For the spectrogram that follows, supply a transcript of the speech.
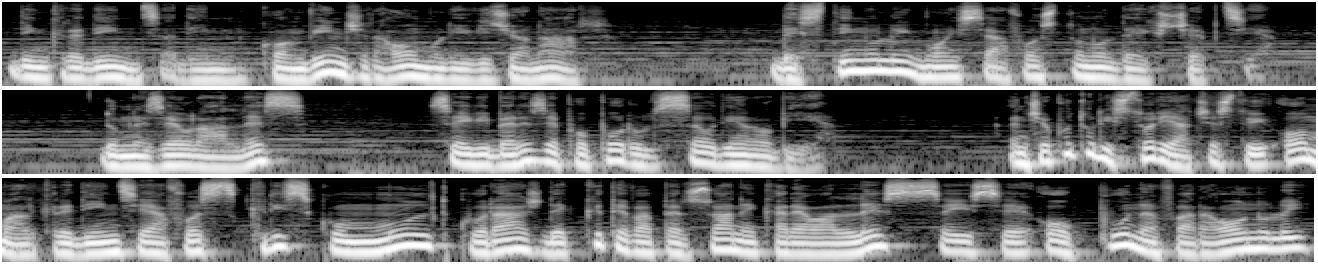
din credință, din convingerea omului vizionar. Destinul lui Moise a fost unul de excepție. Dumnezeu l-a ales să elibereze poporul său din robie. Începutul istoriei acestui om al credinței a fost scris cu mult curaj de câteva persoane care au ales să-i se opună faraonului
